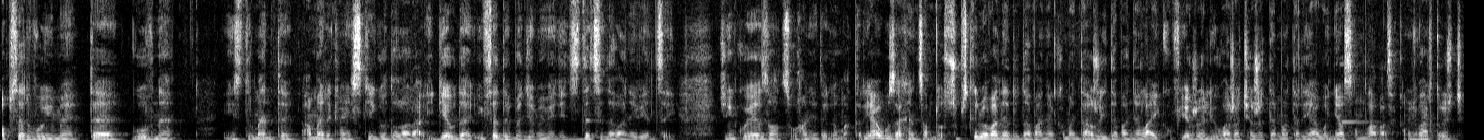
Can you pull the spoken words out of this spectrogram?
obserwujmy te główne instrumenty amerykańskiego dolara i giełdę i wtedy będziemy wiedzieć zdecydowanie więcej. Dziękuję za odsłuchanie tego materiału. Zachęcam do subskrybowania, dodawania komentarzy i dawania lajków. Jeżeli uważacie, że te materiały niosą dla Was jakąś wartość,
